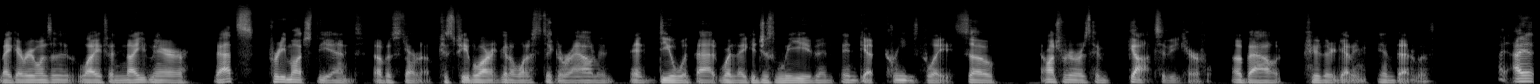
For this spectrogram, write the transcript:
make everyone's uh, life a nightmare, that's pretty much the end of a startup because people aren't going to want to stick around and, and deal with that when they could just leave and, and get clean slate. So entrepreneurs have got to be careful about who they're getting in bed with. I, I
